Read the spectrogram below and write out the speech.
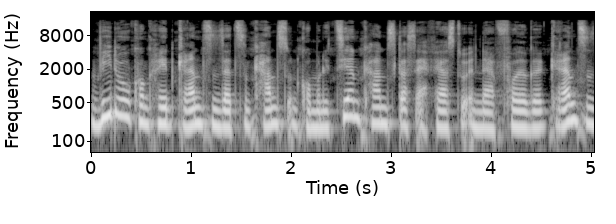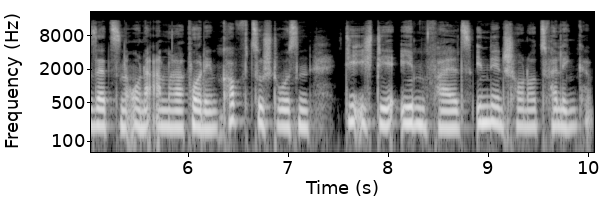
Wie du konkret Grenzen setzen kannst und kommunizieren kannst, das erfährst du in der Folge Grenzen setzen, ohne andere vor den Kopf zu stoßen, die ich dir ebenfalls in den Shownotes verlinke.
